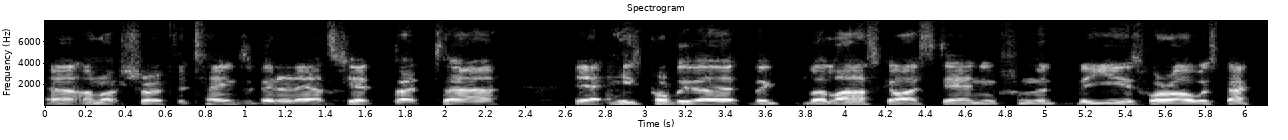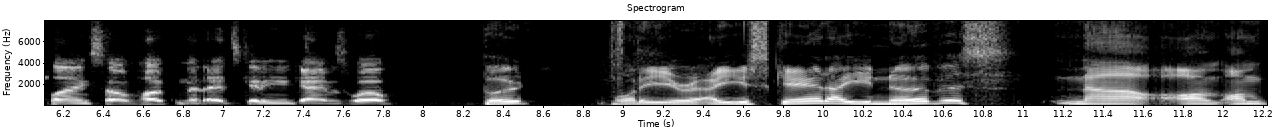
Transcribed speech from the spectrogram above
Uh, I'm not sure if the teams have been announced yet, but uh, yeah, he's probably the, the, the, last guy standing from the, the years where I was back playing. So I'm hoping that Ed's getting a game as well. Boot, what are you? Are you scared? Are you nervous? No, I'm I'm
